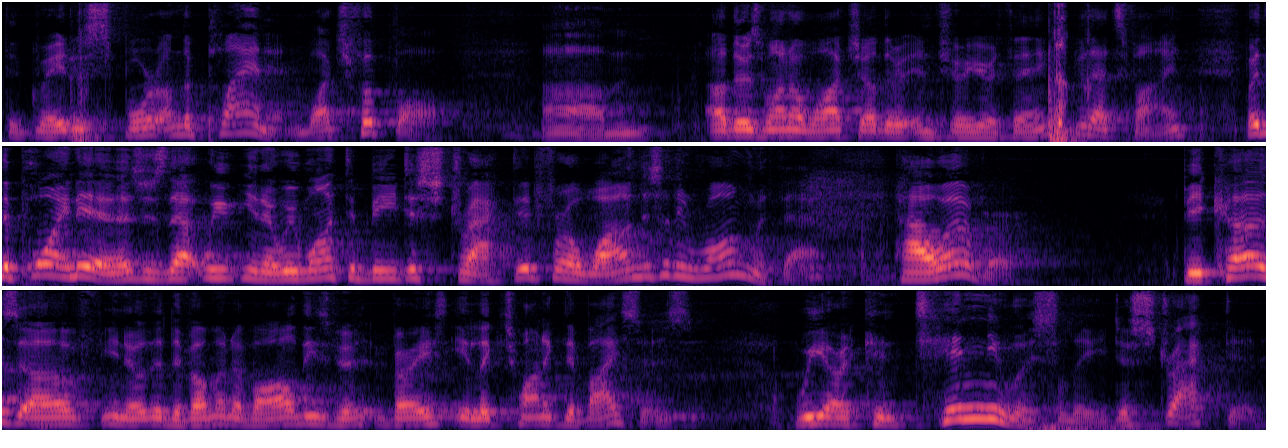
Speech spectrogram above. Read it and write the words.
the greatest sport on the planet and watch football. Um, others want to watch other inferior things, but that's fine. But the point is, is that we, you know, we want to be distracted for a while, and there's nothing wrong with that. However, because of you know, the development of all these various electronic devices, we are continuously distracted.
